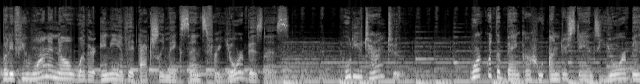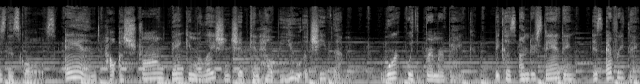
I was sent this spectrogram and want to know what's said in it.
But if you want to know whether any of it actually makes sense for your business, who do you turn to? Work with a banker who understands your business goals and how a strong banking relationship can help you achieve them. Work with Bremer Bank because understanding is everything.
